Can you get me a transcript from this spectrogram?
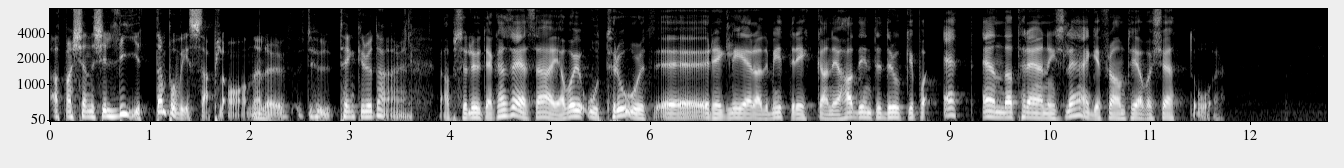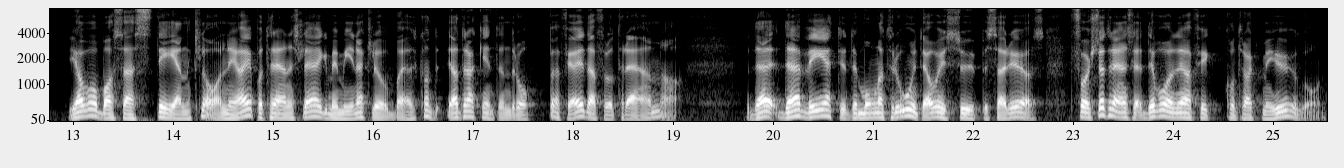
att man känner sig liten på vissa plan? Mm. Eller hur tänker du där? Absolut, jag kan säga så här, jag var ju otroligt eh, reglerad i mitt drickande. Jag hade inte druckit på ett enda träningsläge fram till jag var 21 år. Jag var bara så här stenklar. När jag är på träningsläger med mina klubbar, jag, inte, jag drack inte en droppe, för jag är där för att träna. Där, där vet jag inte, många tror inte, jag var ju superseriös. Första träningsläget, det var när jag fick kontrakt med Djurgården.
